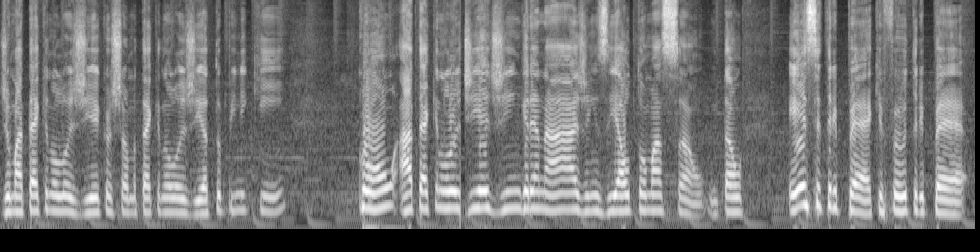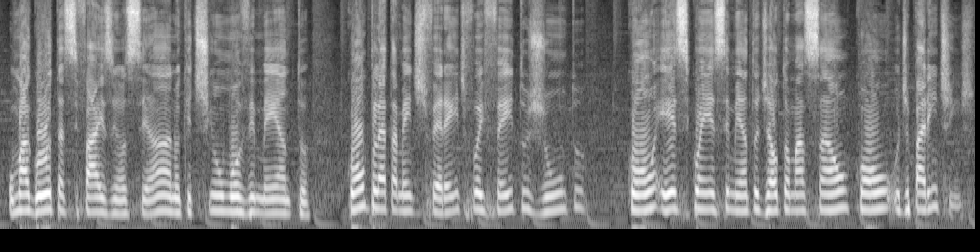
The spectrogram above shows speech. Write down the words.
de uma tecnologia que eu chamo tecnologia Tupiniquim, com a tecnologia de engrenagens e automação. Então, esse tripé, que foi o tripé Uma Gota Se Faz em Oceano, que tinha um movimento completamente diferente, foi feito junto com esse conhecimento de automação com o de Parintins.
